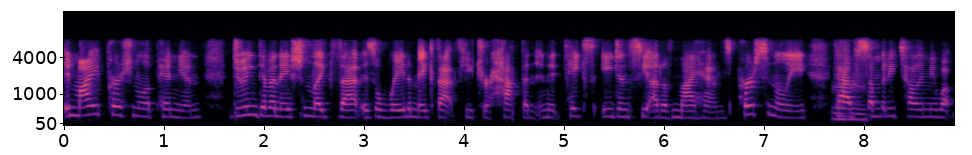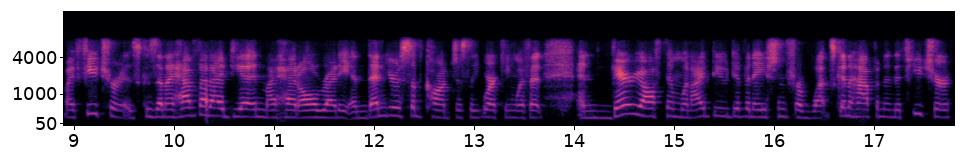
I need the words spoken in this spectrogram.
in my personal opinion, doing divination like that is a way to make that future happen and it takes agency out of my hands personally to mm-hmm. have somebody telling me what my future is because then I have that idea in my head already and then you're subconsciously working with it and very often when I do divination for what's going to happen in the future,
